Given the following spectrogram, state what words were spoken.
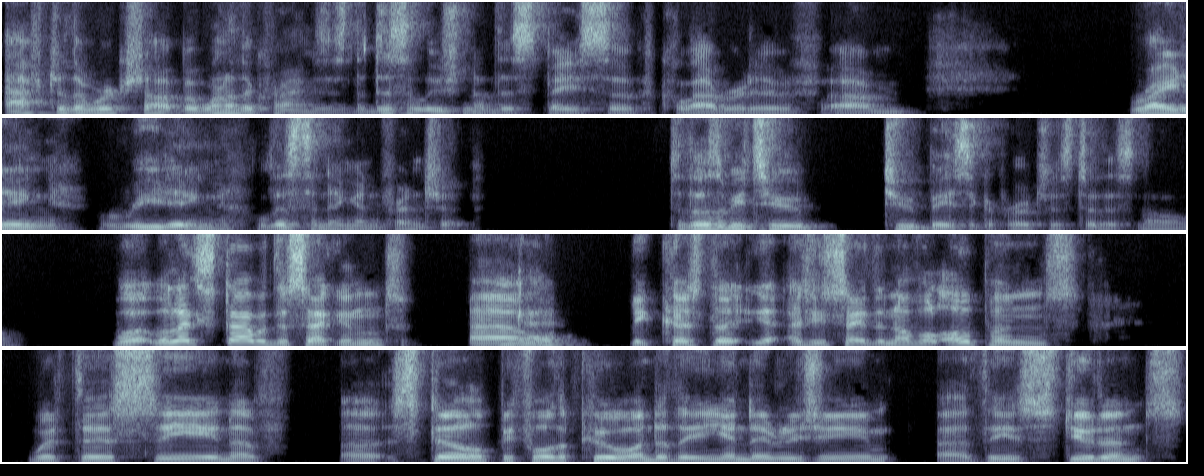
after the workshop. But one of the crimes is the dissolution of this space of collaborative um, writing, reading, listening, and friendship. So those would be two two basic approaches to this novel. Well, well, let's start with the second. Um, okay because the as you say the novel opens with this scene of uh, still before the coup under the Allende regime uh, these students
